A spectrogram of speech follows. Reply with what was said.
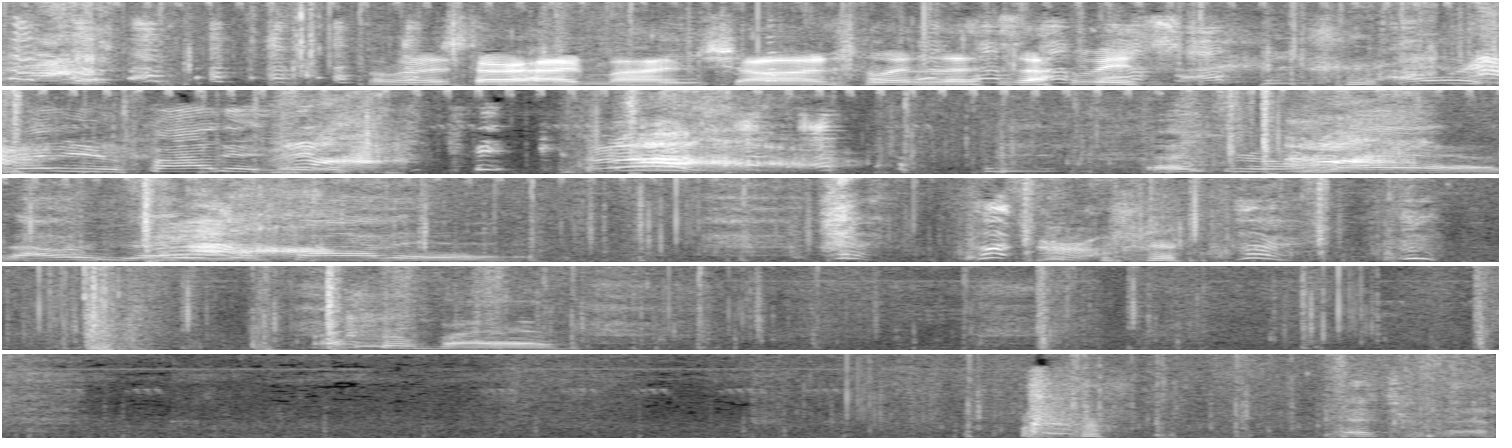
I'm gonna start hiding behind Sean when the zombies. I was ready to find it. and it was stick. That's real bad. I was ready to find it. That's real bad. That's for that.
